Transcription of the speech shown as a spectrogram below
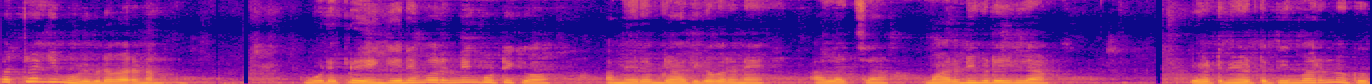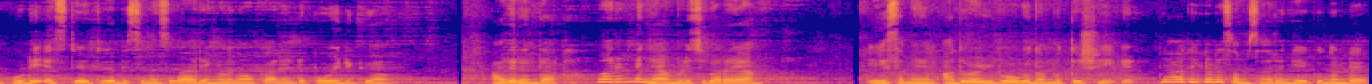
പറ്റുമെങ്കിൽ മോൾ ഇവിടെ വരണം. കൂടെ പ്രിയങ്കേനെയും വരണേയും കൂട്ടിക്കോ. അന്നേരം രാധിക പറയണേ അല്ലച്ച വരണി ഇവിടെ ഇല്ല. ഏട്ടനും ഏട്ടത്തിയും വരണമൊക്കെ കൂടി എസ്റ്റേറ്റിലെ ബിസിനസ് കാര്യങ്ങൾ നോക്കാനായിട്ട് പോയിരിക്കുക അതിനെന്താ? വരണ്ട ഞാൻ വിളിച്ച് പറയാം. ഈ സമയം അതുവഴി പോകുന്ന മുത്തശ്ശി രാധികയുടെ സംസാരം കേൾക്കുന്നുണ്ട്.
